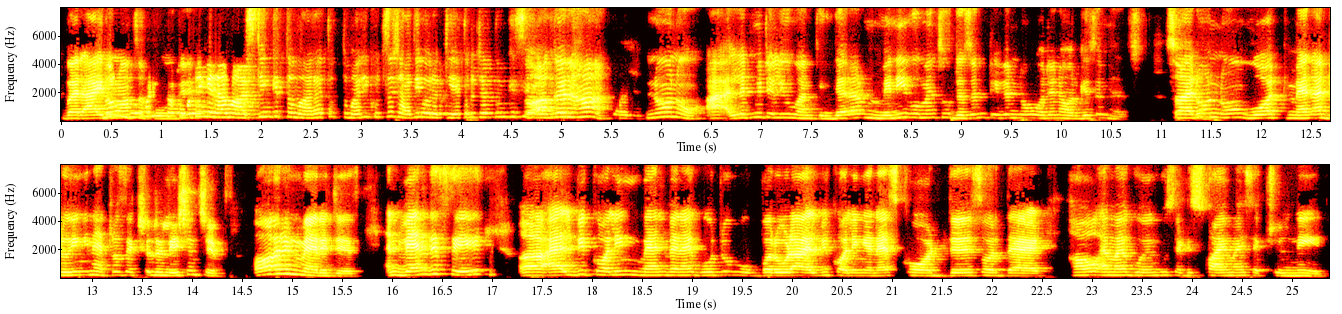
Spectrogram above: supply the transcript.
But I do no, not nobody support it. supporting it. I'm asking कि तुम्हारा तो तुम्हारी खुद से शादी हो रखी है तो जब तुम किसी तो और अगर के- हाँ, No, no. I, let me tell you one thing. There are many women who doesn't even know what an orgasm is. So I don't know what men are doing in heterosexual relationships or in marriages. And when they say, uh, I'll be calling men when I go to Baroda, I'll be calling an escort, this or that. How am I going to satisfy my sexual need?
